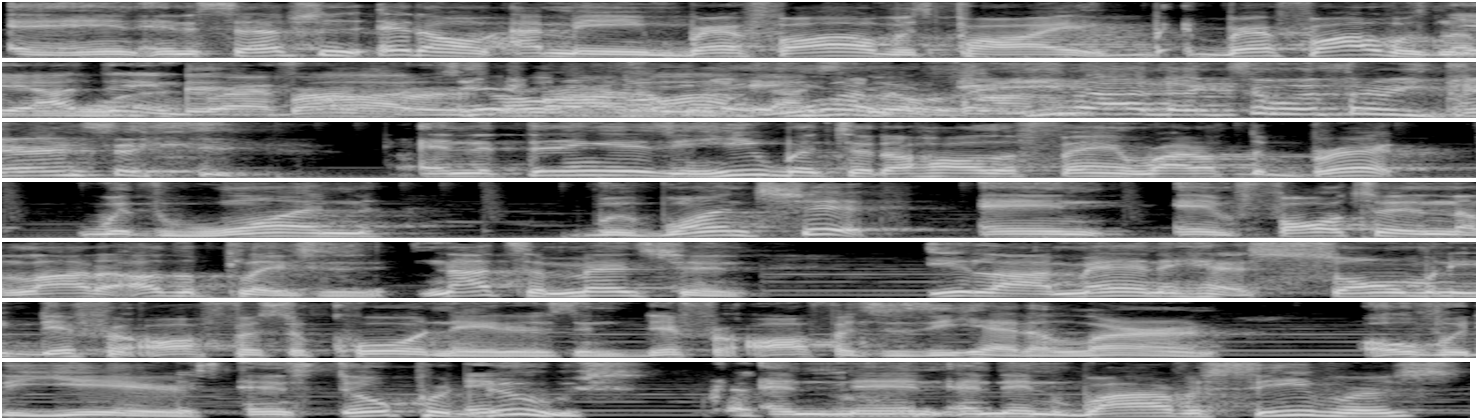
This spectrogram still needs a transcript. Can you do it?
And interception, it don't. I mean, Brett Favre was probably Brett Favre was number yeah, one. Yeah, I think Brett Favre. Yeah, he's still He not like two or three, guaranteed. And the thing is, he went to the Hall of Fame right off the break with one with one chip and and faltered in a lot of other places. Not to mention Eli Manning had so many different offensive coordinators and different offenses he had to learn over the years and still produce. And then and then wide receivers,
